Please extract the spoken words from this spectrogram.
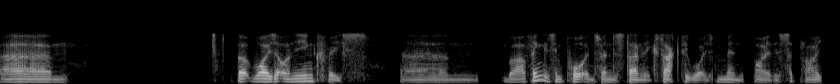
Um, but why is it on the increase? Um, well, I think it's important to understand exactly what is meant by the supply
